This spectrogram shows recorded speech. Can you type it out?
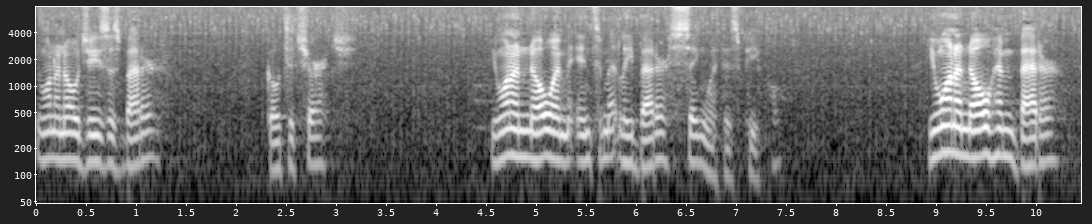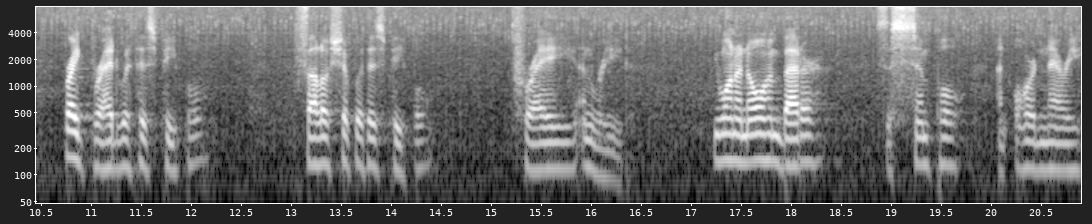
You want to know Jesus better? Go to church. You want to know him intimately better? Sing with his people. You want to know him better? Break bread with his people, fellowship with his people pray and read. You want to know Him better? It's a simple and ordinary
